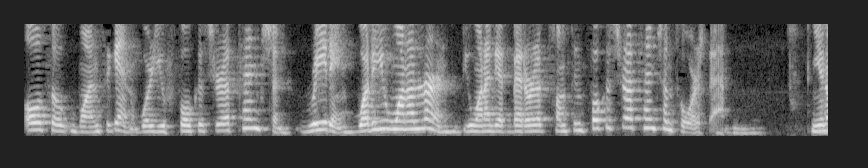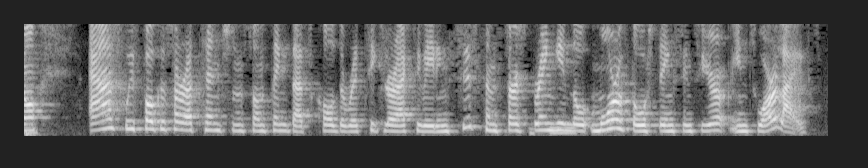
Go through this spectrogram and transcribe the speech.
also once again where you focus your attention reading what do you want to learn do you want to get better at something focus your attention towards that mm-hmm. you know as we focus our attention something that's called the reticular activating system starts bringing mm-hmm. the, more of those things into your into our lives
